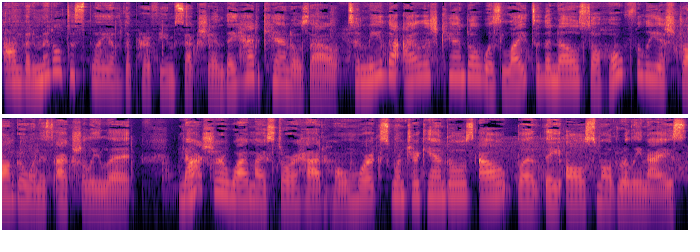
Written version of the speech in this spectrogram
On the middle display of the perfume section, they had candles out. To me, the Eilish candle was light to the nose, so hopefully it's stronger when it's actually lit. Not sure why my store had Homeworx winter candles out, but they all smelled really nice.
